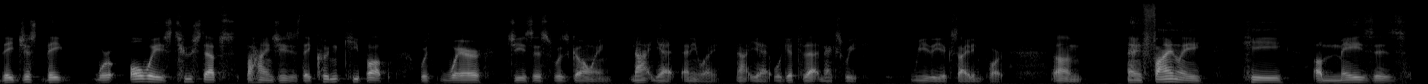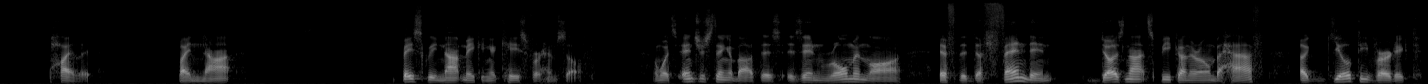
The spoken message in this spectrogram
They just they were always two steps behind Jesus. They couldn't keep up with where Jesus was going. Not yet, anyway. Not yet. We'll get to that next week. Really exciting part. Um, and finally, he amazes Pilate by not, basically, not making a case for himself. And what's interesting about this is in Roman law, if the defendant does not speak on their own behalf, a guilty verdict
